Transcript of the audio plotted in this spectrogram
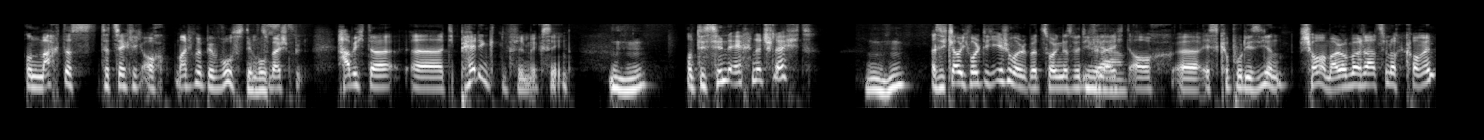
und mache das tatsächlich auch manchmal bewusst. bewusst. Und zum Beispiel habe ich da äh, die Paddington-Filme gesehen. Mhm. Und die sind echt nicht schlecht. Mhm. Also ich glaube, ich wollte dich eh schon mal überzeugen, dass wir die ja. vielleicht auch äh, eskapodisieren. Schauen wir mal, ob wir dazu noch kommen.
